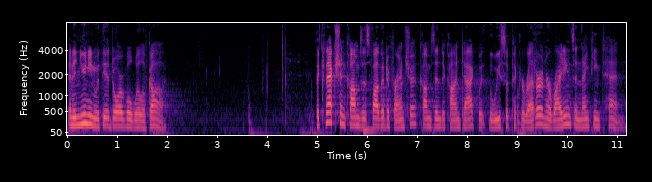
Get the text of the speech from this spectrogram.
and in union with the adorable will of God. The connection comes as Father de Francia comes into contact with Luisa Piccarreta in her writings in 1910,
